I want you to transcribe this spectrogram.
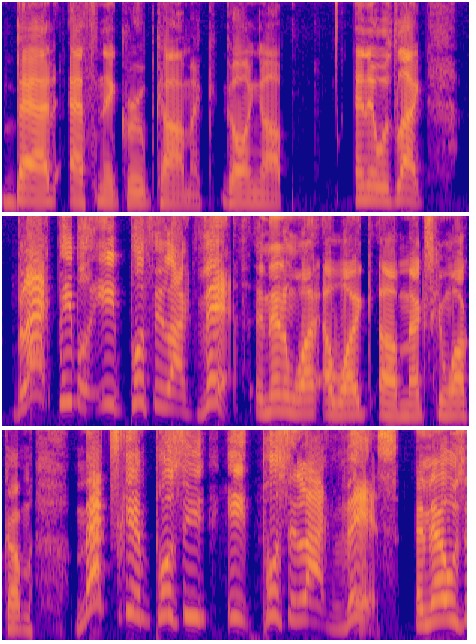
bad ethnic group comic going up. And it was like, black people eat pussy like this. And then a white, a white uh, Mexican walk up, Mexican pussy eat pussy like this. And that was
